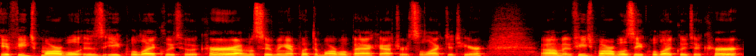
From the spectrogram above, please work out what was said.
if each marble is equal likely to occur, I'm assuming I put the marble back after it's selected here. Um, if each marble is equal likely to occur,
